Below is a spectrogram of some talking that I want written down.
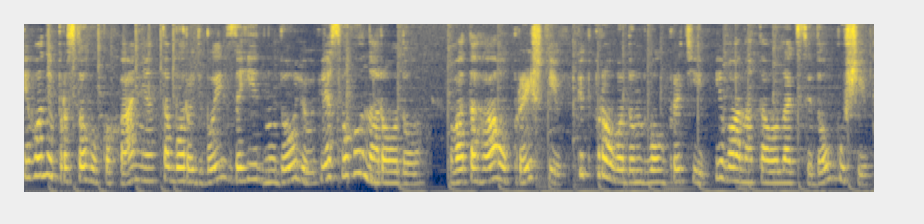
його непростого кохання та боротьби за гідну долю для свого народу. Ватага опришків під проводом двох братів Івана та Олексі Довбушів,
